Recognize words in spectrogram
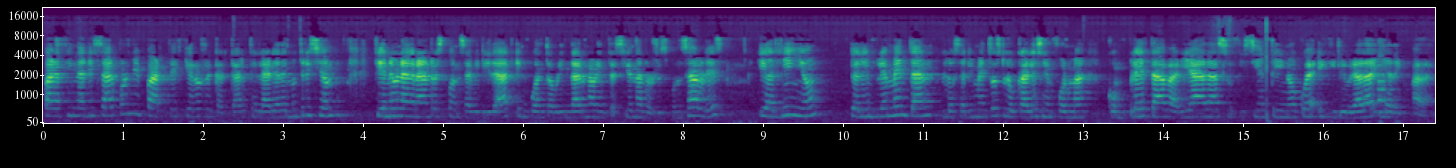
Para finalizar, por mi parte, quiero recalcar que el área de nutrición tiene una gran responsabilidad en cuanto a brindar una orientación a los responsables y al niño que le implementan los alimentos locales en forma completa, variada, suficiente, inocua, equilibrada y adecuada.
